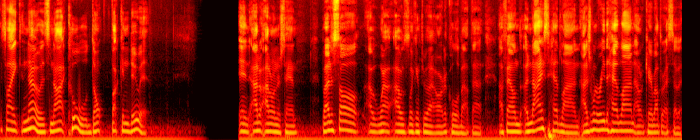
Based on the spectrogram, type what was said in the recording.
It's like, no, it's not cool. Don't fucking do it. And I don't, I don't understand. But I just saw, I, when I was looking through that article about that, I found a nice headline. I just want to read the headline. I don't care about the rest of it.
